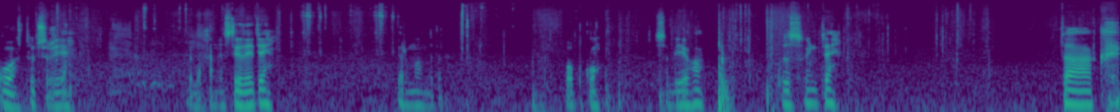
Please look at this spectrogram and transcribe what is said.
О, тут що ж є. Бляха, не встиг зайти. Термометр. Попку. Собі його. Засуньте. Так.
